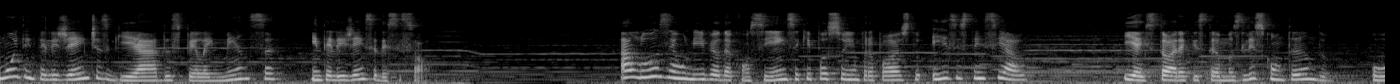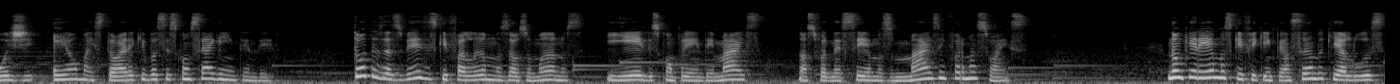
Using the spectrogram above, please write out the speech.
muito inteligentes, guiados pela imensa inteligência desse Sol. A luz é um nível da consciência que possui um propósito existencial e a história que estamos lhes contando hoje é uma história que vocês conseguem entender. Todas as vezes que falamos aos humanos e eles compreendem mais, nós fornecemos mais informações. Não queremos que fiquem pensando que a luz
